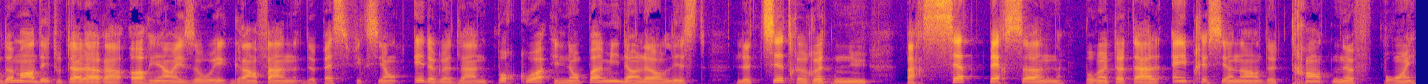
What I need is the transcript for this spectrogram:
Demander tout à l'heure à Orion et Zoé, grands fans de Pacifiction et de Godland, pourquoi ils n'ont pas mis dans leur liste le titre retenu par sept personnes pour un total impressionnant de 39 points,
